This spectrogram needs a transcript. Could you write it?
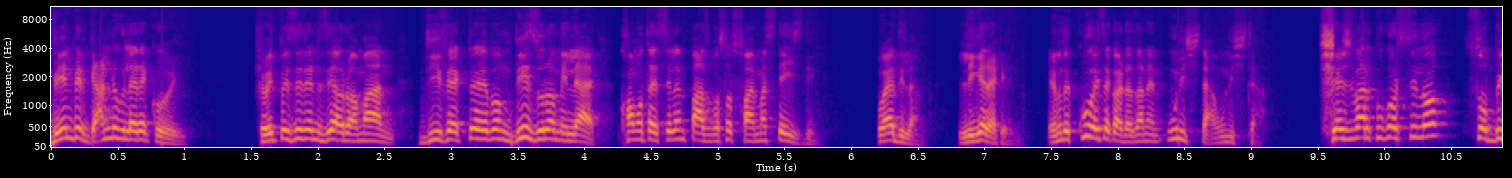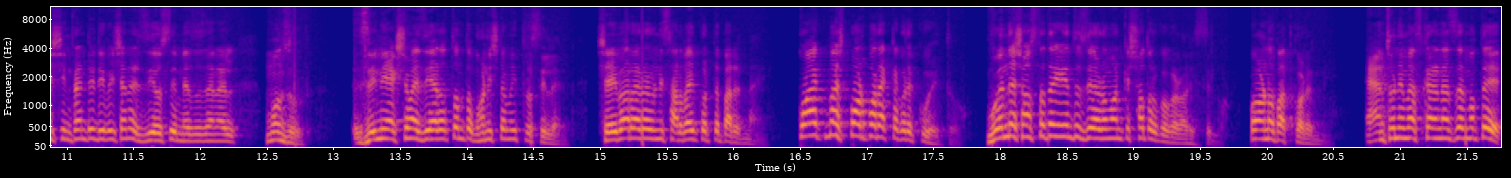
বিএনপির গান্ডুগুলারে কই? শহীদ president Ziaur Rahman de facto এবং ডি জুরো মিলায় ক্ষমতায় ছিলেন পাঁচ বছর, ছয় মাস, তেইশ দিন। কয়া দিলাম? লিগে রাখেন। এর মধ্যে কু হয়েছে কয়টা জানেন? উনিশটা উনিশটা। শেষবার কু করছিল চব্বিশ ইনফ্যান্ট্রি ডিভিশনের জিওসি মেজর জেনারেল মঞ্জুর যিনি একসময় জিয়ার অত্যন্ত ঘনিষ্ঠ মিত্র ছিলেন। সেইবার আর উনি সার্ভাইভ করতে পারেন নাই। কয়েক মাস পর পর একটা করে কু হইতো। গোয়েন্দা সংস্থা থেকে কিন্তু জিয়াউর রহমানকে সতর্ক করা হয়েছিল। কর্ণপাত করেননি। অ্যান্থনি মাসকারেনাসের মতে,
